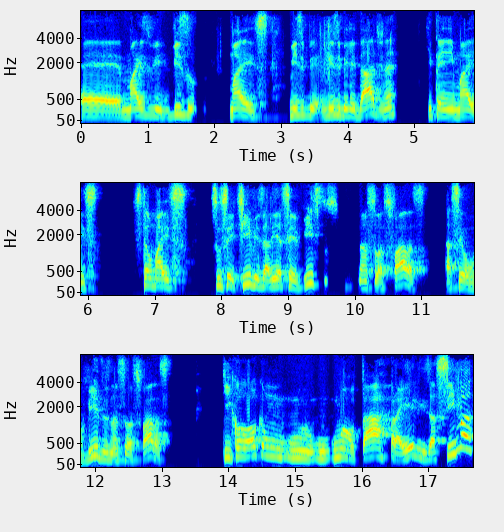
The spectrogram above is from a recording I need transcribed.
é, mais visu, mais visibilidade, né? Que tem mais estão mais suscetíveis ali a ser vistos nas suas falas, a ser ouvidos nas suas falas, que colocam um, um, um altar para eles acima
